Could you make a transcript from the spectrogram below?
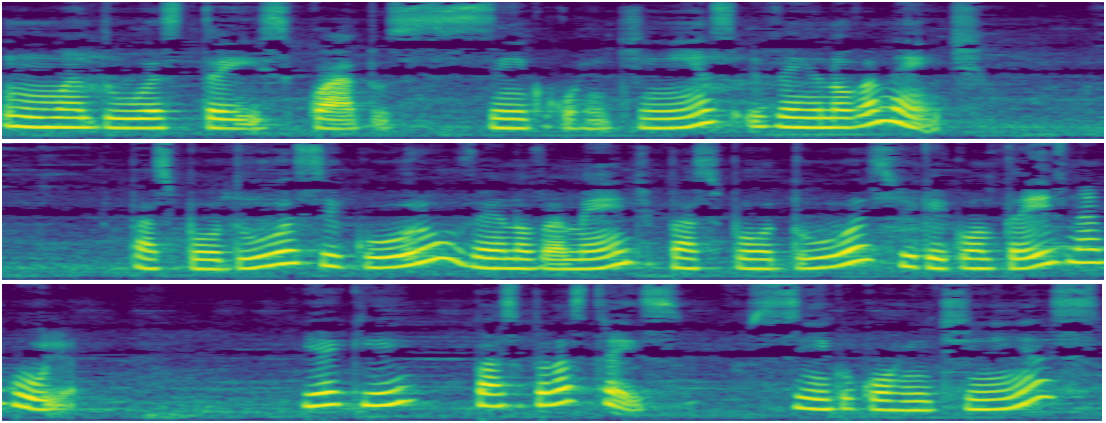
Uma, duas, três, quatro, cinco correntinhas e venho novamente. Passo por duas, seguro, venho novamente, passo por duas, fiquei com três na agulha. E aqui, passo pelas três. Cinco correntinhas.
